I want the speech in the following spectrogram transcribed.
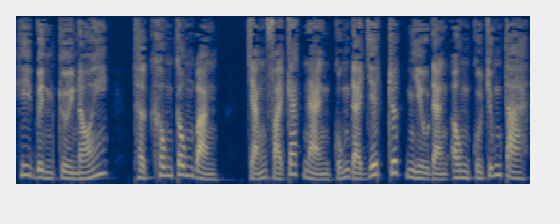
Hi Bình cười nói, thật không công bằng, chẳng phải các nàng cũng đã giết rất nhiều đàn ông của chúng ta.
